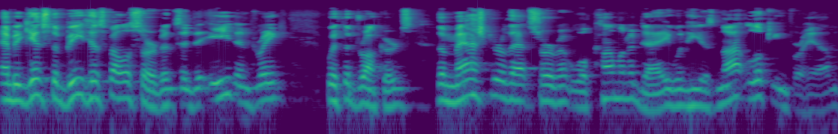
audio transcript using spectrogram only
and begins to beat his fellow servants, and to eat and drink with the drunkards, the master of that servant will come on a day when he is not looking for him,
